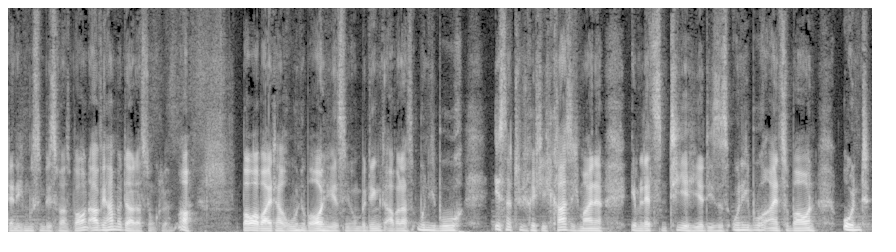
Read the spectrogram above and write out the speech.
denn ich muss ein bisschen was bauen. Aber wir haben ja da das Dunkle. Oh, Bauarbeiter, Rune brauche ich jetzt nicht unbedingt, aber das Unibuch ist natürlich richtig krass. Ich meine, im letzten Tier hier dieses Unibuch einzubauen und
